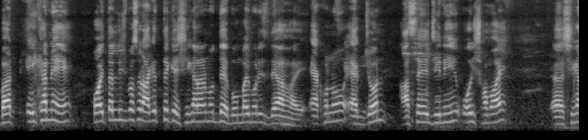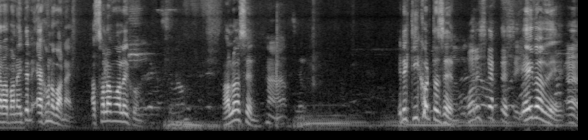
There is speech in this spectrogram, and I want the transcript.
বাট এইখানে পঁয়তাল্লিশ বছর আগের থেকে সিঙ্গারার মধ্যে বোম্বাই মরিচ দেয়া হয়। এখনও একজন আছে যিনি ওই সময় সিঙ্গারা বানাইতেন এখনও বানায়। আসসালামু আলাইকুম। ভালো আছেন? হ্যাঁ এটা কি করতেছেন? মরিচ কাটতেছি। এইভাবে? হ্যাঁ।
